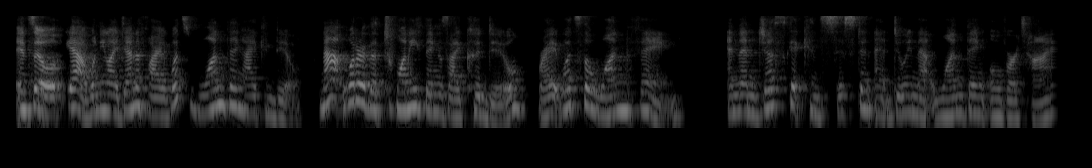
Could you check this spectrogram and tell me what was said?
And so, yeah, when you identify what's one thing I can do, not what are the 20 things I could do, right? What's the one thing? And then just get consistent at doing that one thing over time,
